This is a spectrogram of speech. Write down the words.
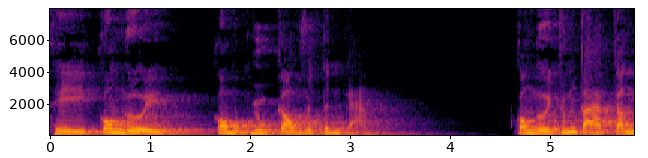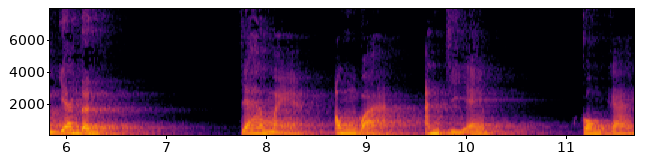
thì con người có một nhu cầu về tình cảm. Con người chúng ta cần gia đình, cha mẹ, ông bà, anh chị em, con cái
